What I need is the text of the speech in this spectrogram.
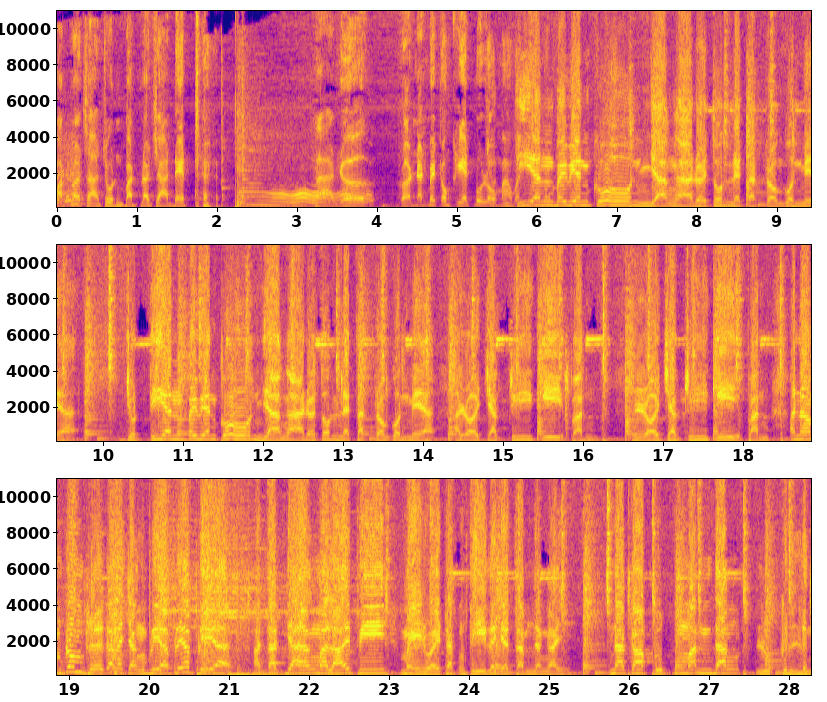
บัตรประชาชนบัตรประชาเด็ดน่าเด้อตอนนั้นไม่ต้องเครียดบุโรมาเทียนไปเวียนโคนอย่างง่าโดยต้นและตัดรองก้นเมียจุดเทียนไปเวียนโคนอย่างง่าโดยต้นและตัดรองก้นเมียอร่อยจักทีกี่พัน ร่อยจักทีกี่พันอนนำร่มเธอกันจังเปลียเปลียเปลียอะตัดยางมาหลายปี ไม่รวยทักทีแล้วจะทำยังไงหน้ากาปลุกมันดัง ลุกขึ้นลึง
